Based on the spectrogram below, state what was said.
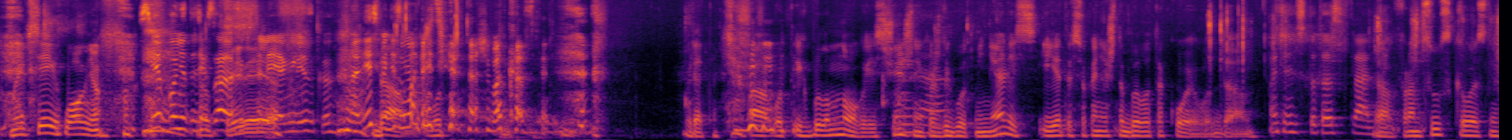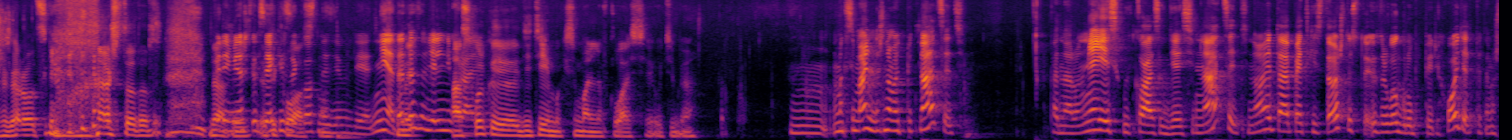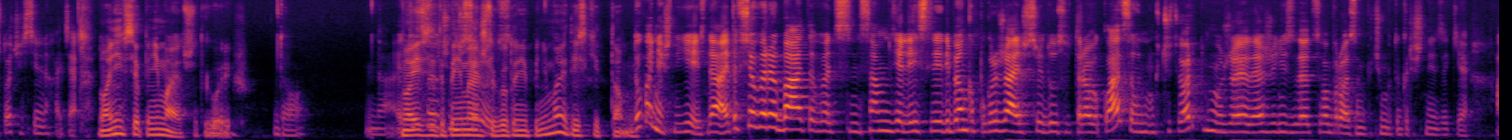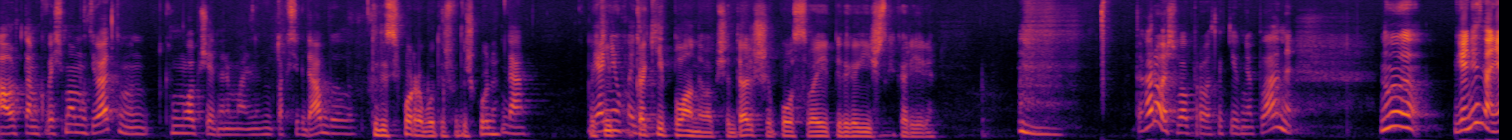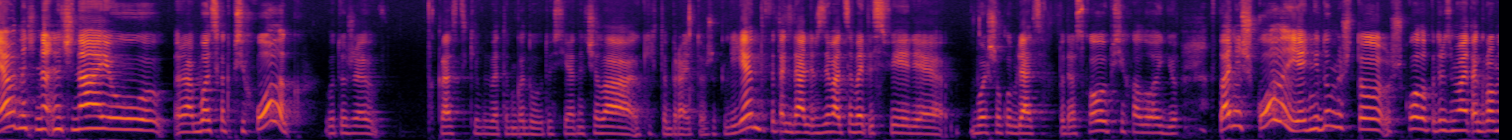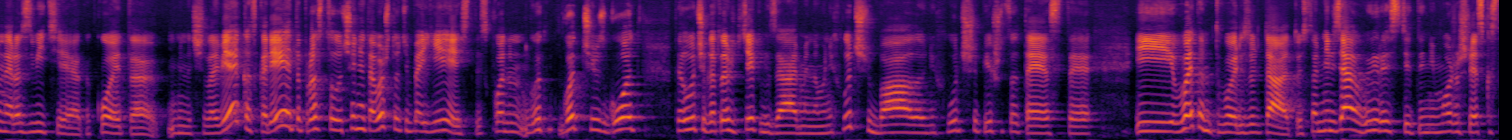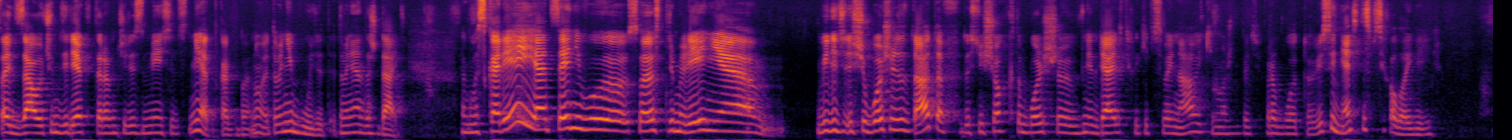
Мы все их помним. Все помнят этих Ну, самых учителей английского. Надеюсь, вы не смотрите наши подкасты. Вряд ли. А, вот их было много. Есть ощущение, что они Да. каждый год менялись. И это все, конечно, было такое вот, да. Очень что-то странное. Да, французского с нижегородским, что-то. Да, Перемешка всех языков на земле. Нет, это на самом деле А неправильно. сколько детей максимально в классе у тебя? М, Максимально должно быть 15 по нормам. У меня есть класс, где 17, но это опять-таки из-за того, что из другой группы переходят, потому что очень сильно хотят. Но они все понимают, что ты говоришь. Да. Да. Ну, а если ты понимаешь, что кто-то не понимает, есть какие-то там... Ну, конечно, есть, да. Это все вырабатывается. На самом деле, если ребенка погружаешь в среду со второго класса, он к четвертому уже даже не задается вопросом, почему ты говоришь на языке. А уж там к восьмому, к девятому, ну, к нему вообще нормально. Ну, так всегда было. Ты до сих пор работаешь в этой школе? Да. Какие, Я не уходила. какие планы вообще дальше по своей педагогической карьере? Это хороший вопрос, какие у меня планы. Ну, я не знаю, я вот начина- начинаю работать как психолог, вот уже как раз-таки в этом году. То есть я начала каких-то брать тоже клиентов и так далее, развиваться в этой сфере, больше углубляться в подростковую психологию. В плане школы я не думаю, что школа подразумевает огромное развитие какое-то именно человека. Скорее, это просто улучшение того, что у тебя есть. С годом- год, год через год ты лучше готовишь детей к экзаменам, у них лучше баллы, у них лучше пишутся тесты. И в этом твой результат. То есть там нельзя вырасти, ты не можешь резко стать заучим директором через месяц. Нет, как бы, ну, этого не будет, этого не надо ждать. Как бы скорее я оцениваю свое стремление видеть еще больше результатов, то есть еще как-то больше внедрять какие-то свои навыки, может быть, в работу. И соединять это с психологией.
